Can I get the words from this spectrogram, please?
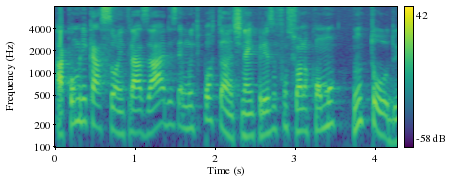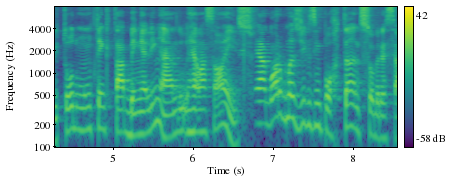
a comunicação entre as áreas é muito importante. Né? A empresa funciona como um todo e todo mundo tem que estar bem alinhado em relação a isso. É, agora, algumas dicas importantes sobre essa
